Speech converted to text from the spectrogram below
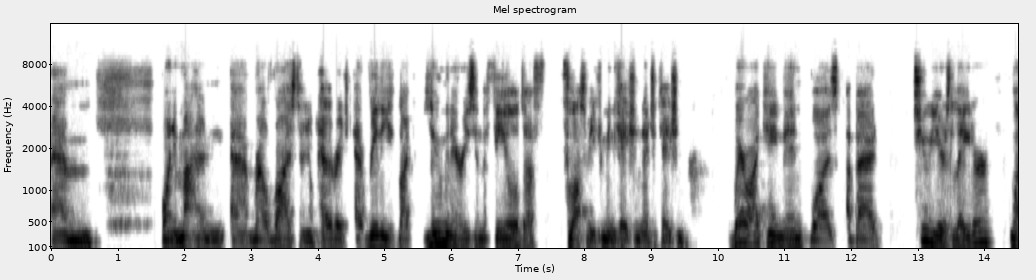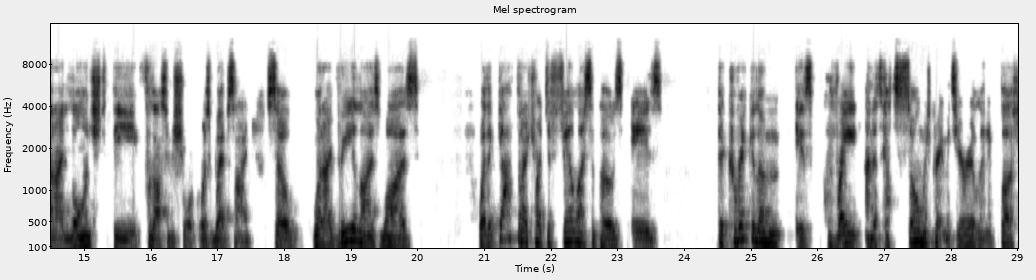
um, Áine Mahon, uh, Marelle Rice, Daniel Pelleridge, uh, really like luminaries in the field of philosophy, communication, and education. Where I came in was about two years later when I launched the Philosophy Short Course website. So what I realized was, well, the gap that I tried to fill, I suppose, is the curriculum is great and it's got so much great material in it, but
